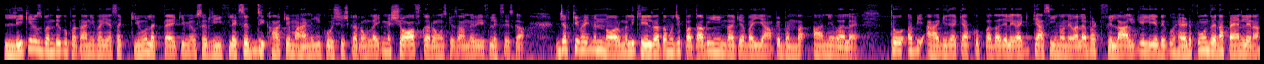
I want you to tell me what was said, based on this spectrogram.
लेकिन उस बंदे को पता नहीं भाई ऐसा क्यों लगता है कि मैं उसे रिफ्लेक्सेस दिखा के मारने की कोशिश कर रहा हूँ। लाइक मैं शो ऑफ़ कर रहा हूँ उसके सामने रिफ्लेक्सेस का। जबकि भाई मैं नॉर्मली खेल रहा था, मुझे पता भी नहीं था कि भाई यहाँ पे बंदा आने वाला है। तो अभी आगे जाके आपको पता चलेगा कि क्या सीन होने वाला है। बट फ़िलहाल के लिए देखो हेडफोन्स है ना, पहन लेना।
